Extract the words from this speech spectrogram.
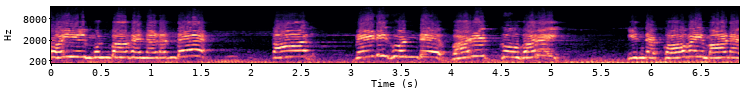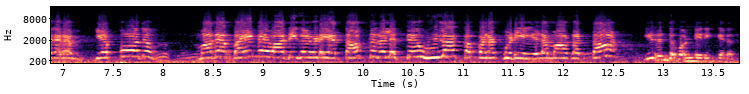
கோயில் முன்பாக நடந்த கார் வெடிகுண்டு வழக்கு வரை இந்த கோவை மாநகரம் எப்போதும் மத பயங்கரவாதிகளுடைய தாக்குதலுக்கு உள்ளாக்கப்படக்கூடிய இடமாகத்தான் இருந்து கொண்டிருக்கிறது.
